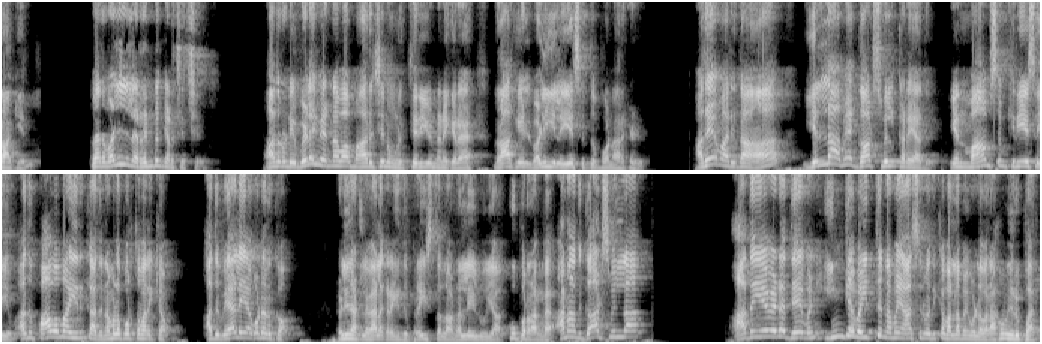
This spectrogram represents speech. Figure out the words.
ராகேல். வேற வழியில் ரெண்டும் கிடைச்சிச்சு. அதனுடைய விளைவு என்னவா மாறுச்சுன்னு உங்களுக்கு தெரியும்னு நினைக்கிறேன். ராகேல் வழியிலேயே செத்து போனார்கள். அதே மாதிரி தான் எல்லாமே காட்ஸ் வில் கிடையாது. என் மாம்சம் கிரியே செய்யும். அது பாவமாக இருக்காது நம்மளை பொறுத்த வரைக்கும் அது வேலையாக கூட இருக்கும். வெளிநாட்டில் வேலை கிடைக்குது. பிரைஸ் தலா நல்ல லூயா கூப்பிடுறாங்க. ஆனால் அது காட்ஸ் வில்லா அதையே விட தேவன் இங்கே வைத்து நம்மை ஆசீர்வதிக்க வல்லமை உள்ளவராகவும் இருப்பார்.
